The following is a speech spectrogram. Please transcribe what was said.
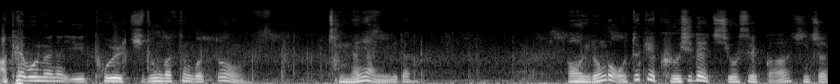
앞에 보면은 이 돌 기둥 같은 것도 장난이 아닙니다. 어, 이런 거 어떻게 그 시대에 지었을까? 진짜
